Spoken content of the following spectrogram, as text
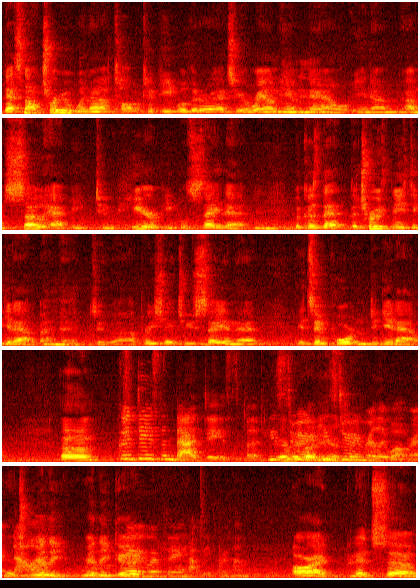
that's not true when I talk to people that are actually around him Mhm. now. And I'm, I'm so happy to hear people say that Mhm. because that the truth needs to get out about Mhm. that. too. I appreciate you saying that. It's important to get out. Um, Good days and bad days, but he's doing he's doing that. really well right that's now. really, really good. Very, we're very happy for him. All right, let's. Uh,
